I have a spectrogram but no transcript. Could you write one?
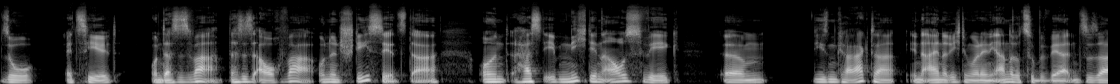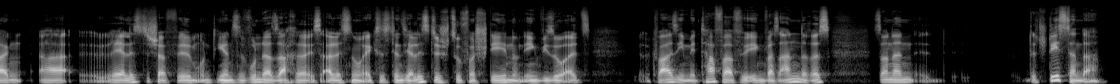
so erzählt und das ist wahr. Das ist auch wahr. Und dann stehst du jetzt da und hast eben nicht den Ausweg, ähm, diesen Charakter in eine Richtung oder in die andere zu bewerten, zu sagen, äh, realistischer Film und die ganze Wundersache ist alles nur existenzialistisch zu verstehen und irgendwie so als quasi Metapher für irgendwas anderes, sondern äh, du stehst dann da.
